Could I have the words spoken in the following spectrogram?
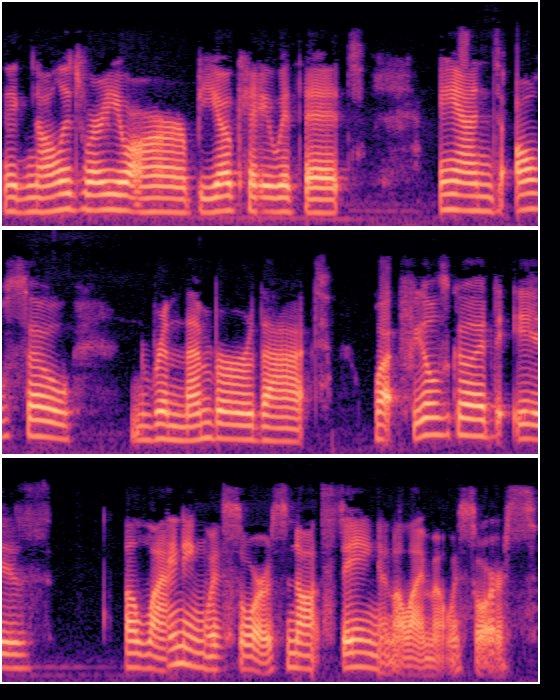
Acknowledge where you are, be okay with it, and also remember that what feels good is aligning with source, not staying in alignment with source.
